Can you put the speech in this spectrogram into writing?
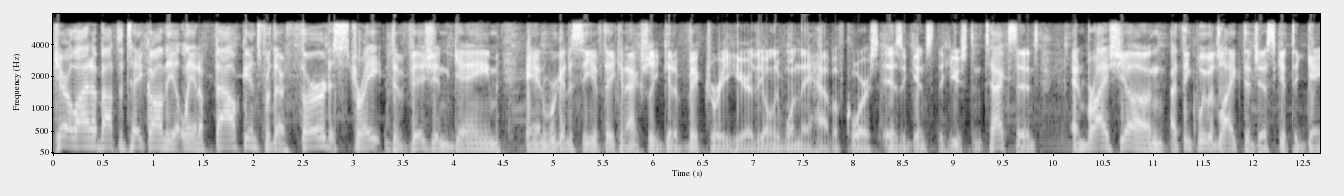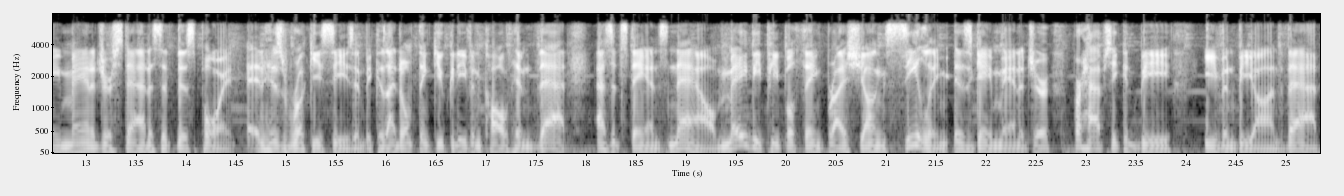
Carolina about to take on the Atlanta Falcons for their third straight division game, and we're going to see if they can actually get a victory here. The only one they have, of course, is against the Houston Texans. And Bryce Young, I think we would like to just get to game manager status at this point in his rookie season because I don't think you could even call him that as it stands now. Maybe people think Bryce Young's ceiling is game manager. Perhaps he could be even beyond that.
